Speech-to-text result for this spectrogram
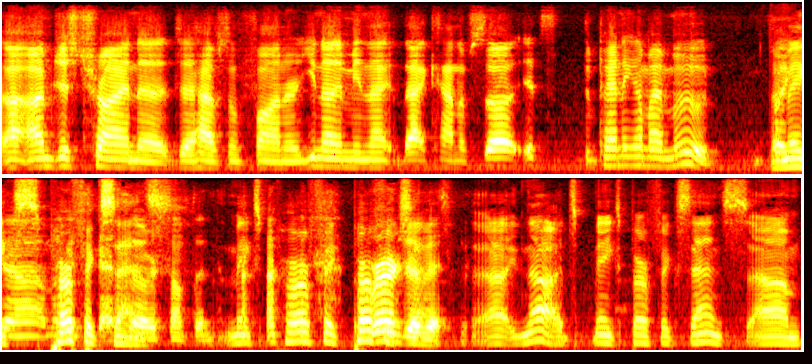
I'm just trying to to have some fun, or you know what I mean that that kind of. So it's depending on my mood. That Like, makes uh, perfect sense. or something. Makes perfect perfect Verge of sense. Uh, no, it makes perfect sense. Um,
